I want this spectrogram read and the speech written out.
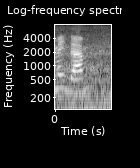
ไม่ดำ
